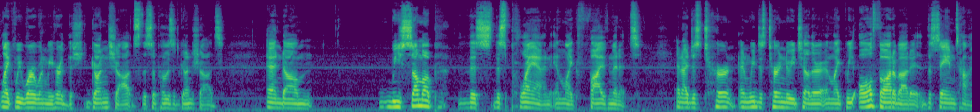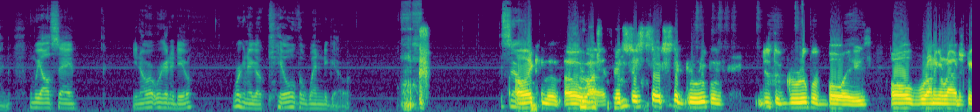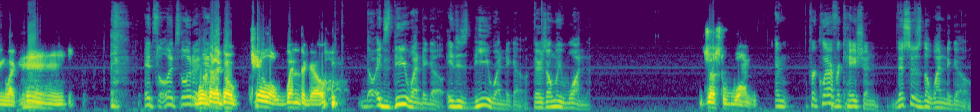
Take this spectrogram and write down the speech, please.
like we were when we heard the sh- gunshots, the supposed gunshots, and um, we sum up this this plan in like five minutes, and I just turn and we just turn to each other and like we all thought about it at the same time, and we all say, you know what we're gonna do? We're gonna go kill the Wendigo. So I like the oh You wow. It's just so it's just a group of just a group of boys all running around just being like, hmm, It's it's literally we're gonna go kill a Wendigo. no. It's the Wendigo. It is the Wendigo. There's only one. just one. And for clarification, this is the Wendigo.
